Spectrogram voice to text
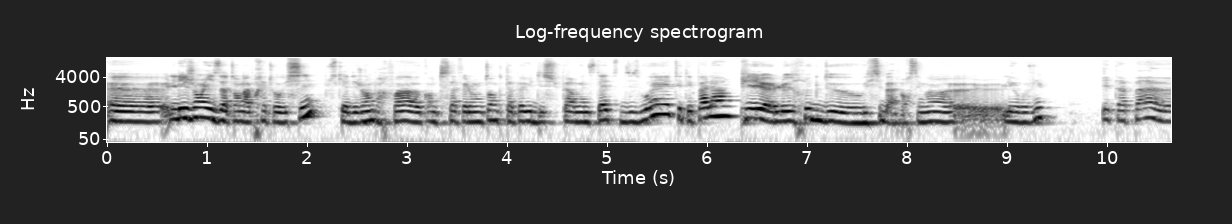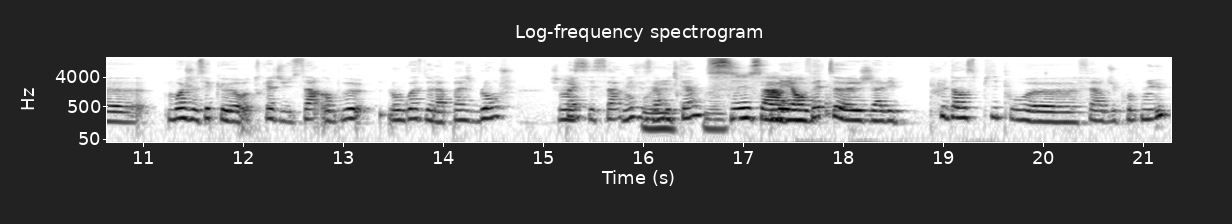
Euh, les gens, ils attendent après toi aussi. Parce qu'il y a des gens, parfois, euh, quand ça fait longtemps que t'as pas eu des super bonnes stats, ils te disent, ouais, t'étais pas là. Puis euh, le truc de aussi, bah forcément, euh, les revenus. Et t'as pas. euh, Moi, je sais que, en tout cas, j'ai eu ça un peu l'angoisse de la page blanche. Je sais Ouais. pas si c'est ça Oui, c'est Oui. ça. le terme. Ouais. Si, ça. Mais en fait, euh, j'avais plus d'inspi pour euh, faire du contenu.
